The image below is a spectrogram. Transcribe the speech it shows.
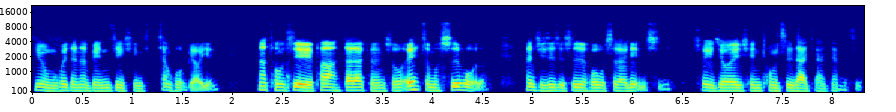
因为我们会在那边进行上火表演。那同时也怕大家可能说，哎，怎么失火了？但其实只是火舞师来练习。所以就会先通知大家这样子。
